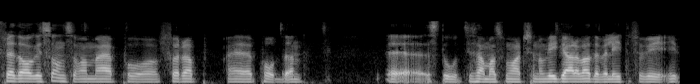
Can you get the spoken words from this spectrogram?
Fred Augustsson som var med på förra eh, podden eh, stod tillsammans på matchen och vi garvade väl lite för vi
